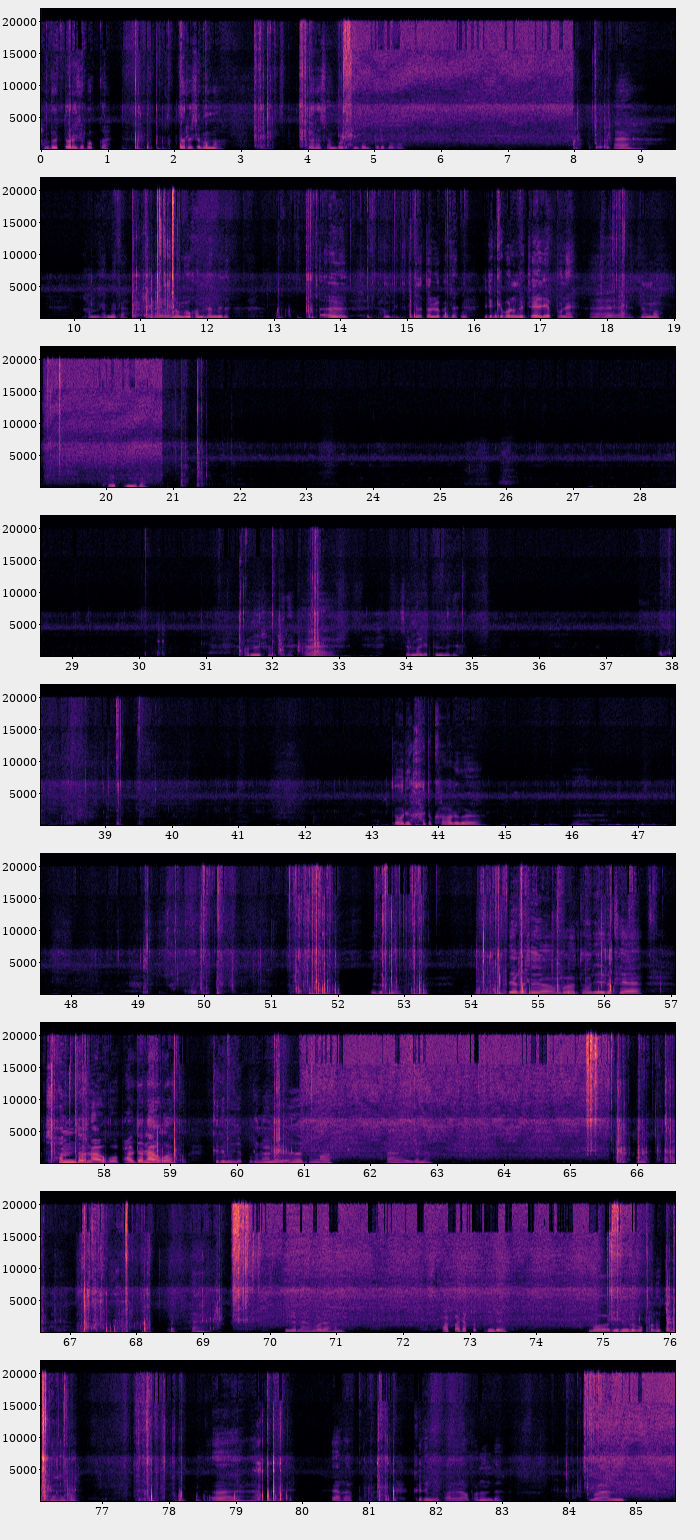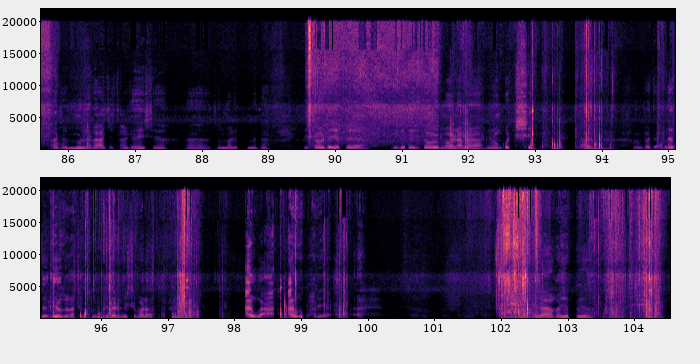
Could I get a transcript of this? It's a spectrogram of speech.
한번 떨어져 볼까? 떨어져 보면 떨어져 물 한 번 뿌려보고. 아 감사합니다. 이거 너무 감사합니다. 아유 한번 또 돌려보자. 이렇게 보는 게 제일 예쁘네. 아 정말 예쁩니다 어느 손가락. 아, 정말 예쁩니다. 돌이 하도 커가지고. 아. 이것도 여기서 뭐 돌이 이렇게 손도 나오고 발도 나오고 그림이 예쁘게 나네요 정말. 아 이거는. 아, 이거는 뭐라 하나. 발바닥 같은데. 뭐 이런 거 보고는 좀 희한하게 아 내가 그림이 바르라고 봤는데 모양이 아주 무늬가 아주 잘 되어 있어요. 아 정말 예쁩니다. 이 돌도 예뻐요. 이것도 이돌 뭐냐면 눈꽃이 아이고 한번 보자. 너도 여기 좀 기다리고 있어봐라. 아이고 아, 아이고 팔이야. 야가 예뻐요.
